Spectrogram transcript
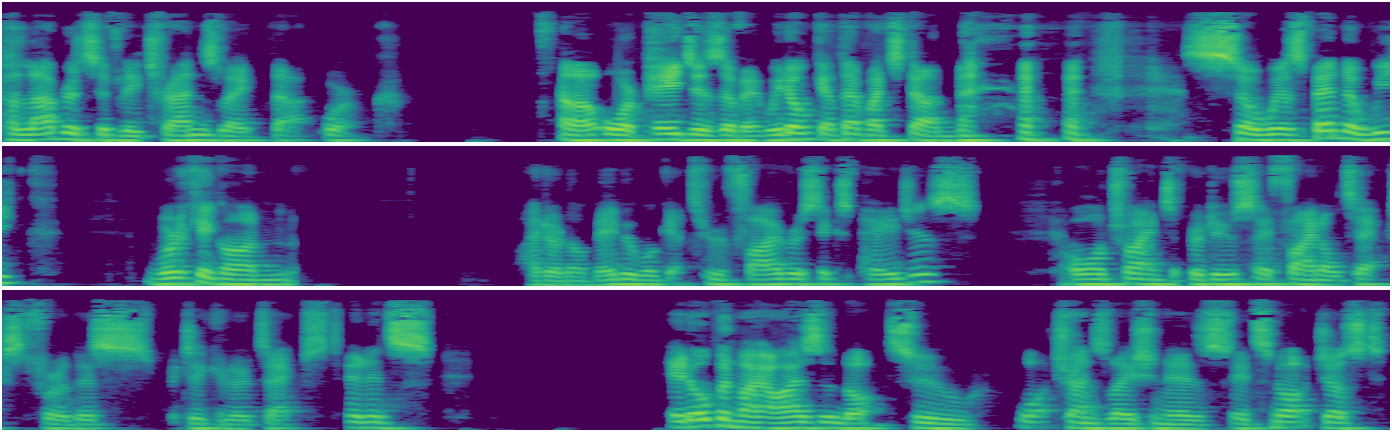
collaboratively translate that work uh, or pages of it. We don't get that much done. so we'll spend a week working on, I don't know, maybe we'll get through five or six pages all trying to produce a final text for this particular text. And it's it opened my eyes a lot to what translation is. It's not just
